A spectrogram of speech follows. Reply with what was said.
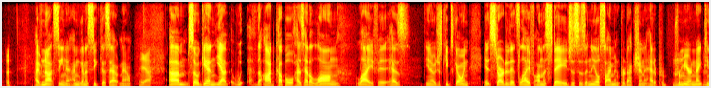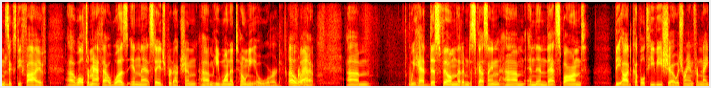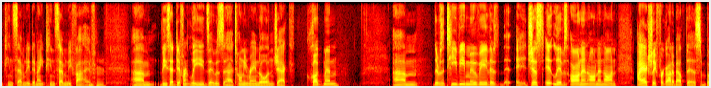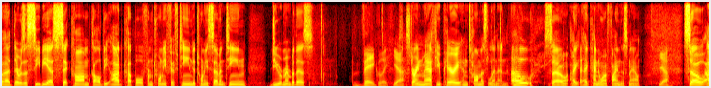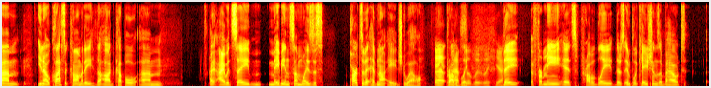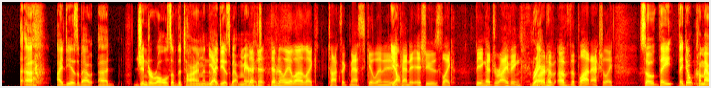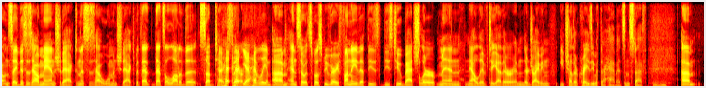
I've not seen it. I'm going to seek this out now. Yeah. Um, so again, yeah, w- the Odd Couple has had a long life. It has, you know, it just keeps going. It started its life on the stage. This is a Neil Simon production. It had a pr- premiere in 1965. Uh, Walter Matthau was in that stage production. Um, he won a Tony Award Oh, for wow. that. Um, we had this film that I'm discussing, um, and then that spawned the Odd Couple TV show, which ran from 1970 to 1975. Um, these had different leads. It was uh, Tony Randall and Jack Klugman. Um, there was a TV movie. There's it just it lives on and on and on. I actually forgot about this, but there was a CBS sitcom called The Odd Couple from 2015 to 2017. Do you remember this? Vaguely, yeah. Starring Matthew Perry and Thomas Lennon. Oh, So I, I kind of want to find this now. yeah. So, um, you know, classic comedy, The Odd Couple. Um, I, I would say maybe in some ways, this parts of it have not aged well. Uh, Probably. Absolutely, yeah. They, for me, it's probably there's implications about uh, ideas about uh, gender roles of the time and Yeah. ideas about marriage. Defin- definitely a lot of like toxic masculinity Yeah. kind of issues, like being a driving Right. part of, of the plot, actually. So they they don't come out and say this is how a man should act and this is how a woman should act, but that that's a lot of the subtext He- he- there. yeah, heavily implied. Um, and so it's supposed to be very funny that these these two bachelor men now live together and they're driving each other crazy with their habits and stuff. Mm-hmm. Um,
